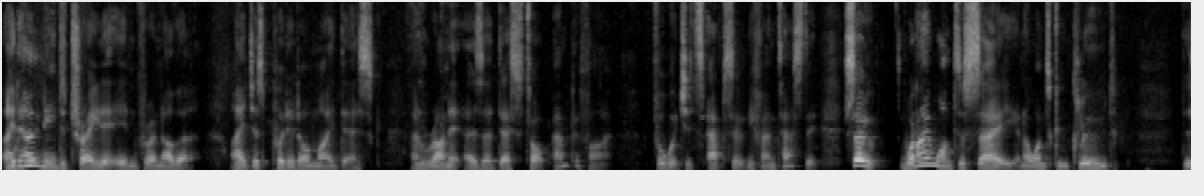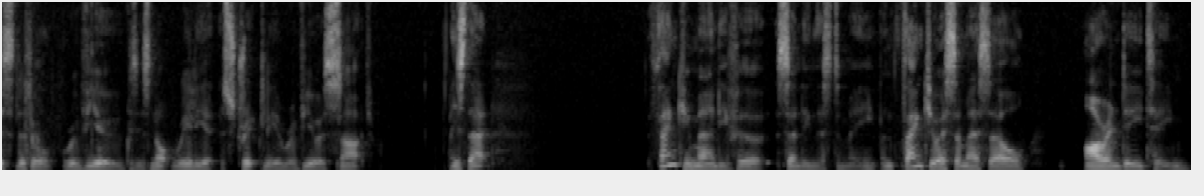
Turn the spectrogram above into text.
I don't need to trade it in for another. I just put it on my desk and run it as a desktop amplifier, for which it's absolutely fantastic. So, what I want to say, and I want to conclude this little review, because it's not really a, strictly a review as such, is that thank you, Mandy, for sending this to me, and thank you, SMSL R&D team.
